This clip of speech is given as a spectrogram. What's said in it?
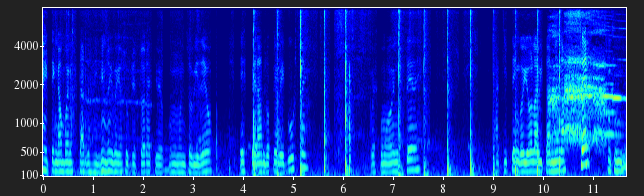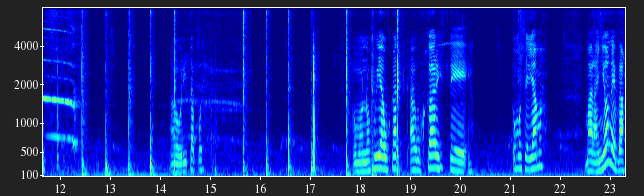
Ay, tengan buenas tardes, mi lindo y bello suscriptor. Aquí veo un momento video. Esperando que les guste. Pues como ven ustedes, aquí tengo yo la vitamina C. Ahorita pues, como no fui a buscar, a buscar este, ¿cómo se llama? Marañones, va.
